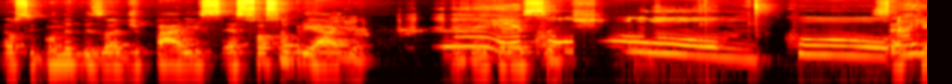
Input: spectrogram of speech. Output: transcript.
É o segundo episódio de Paris. É só sobre água. É bem interessante. É com. com... Ai,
